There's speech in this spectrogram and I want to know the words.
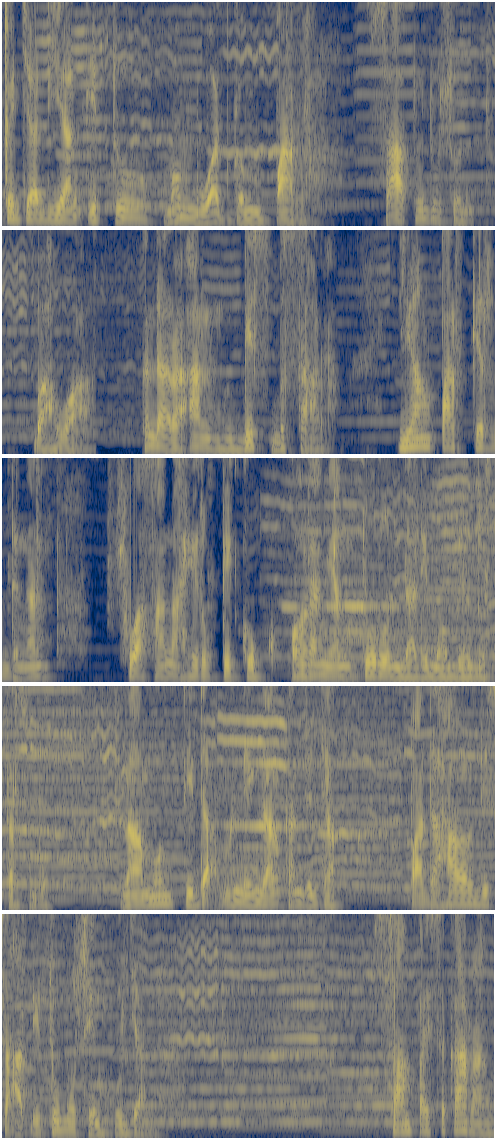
Kejadian itu membuat gempar satu dusun bahwa kendaraan bis besar yang parkir dengan suasana hiruk pikuk orang yang turun dari mobil bis tersebut namun tidak meninggalkan jejak padahal di saat itu musim hujan sampai sekarang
